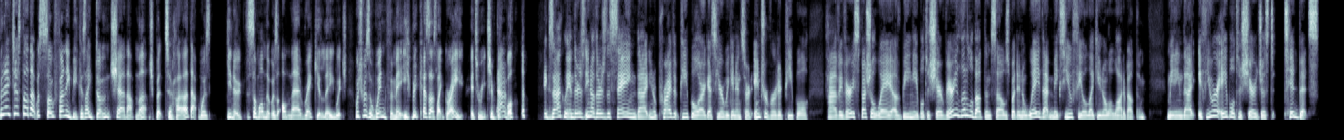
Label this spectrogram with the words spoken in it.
But I just thought that was so funny because I don't share that much. But to her, that was you know someone that was on there regularly which which was a win for me because i was like great it's reaching people exactly and there's you know there's the saying that you know private people or i guess here we can insert introverted people have a very special way of being able to share very little about themselves but in a way that makes you feel like you know a lot about them meaning that if you are able to share just tidbits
